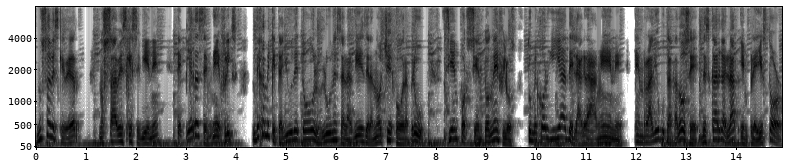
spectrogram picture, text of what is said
¿No sabes qué ver? ¿No sabes qué se viene? ¿Te pierdes en Netflix? Déjame que te ayude todos los lunes a las 10 de la noche, hora Perú. 100% Néfilos, tu mejor guía de la gran N. En Radio Butaca 12, descarga el app en Play Store.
